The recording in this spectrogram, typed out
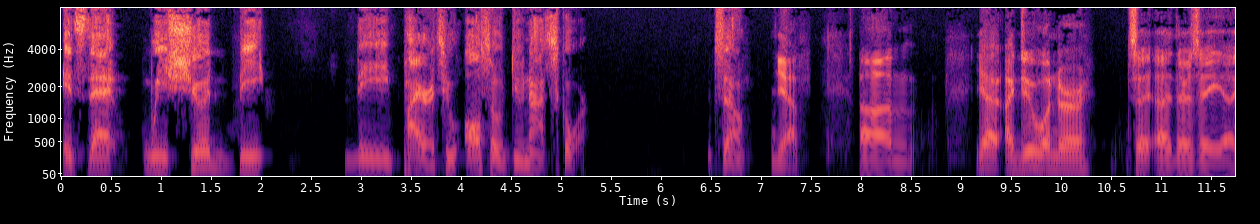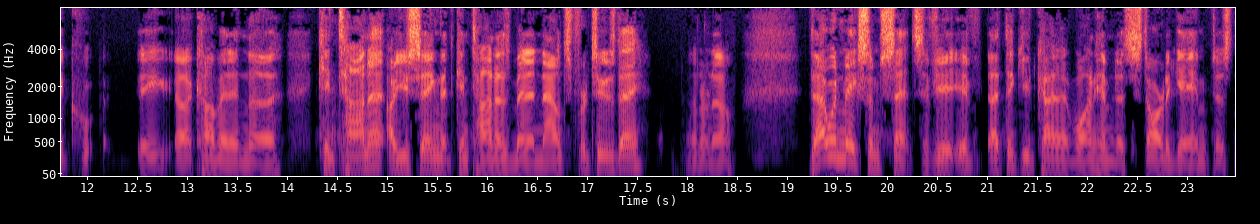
it's that we should beat the Pirates who also do not score. So Yeah. Um, yeah, I do wonder. So uh, there's a uh, qu- a uh, comment in the Quintana. Are you saying that Quintana has been announced for Tuesday? I don't know. That would make some sense if you if I think you'd kind of want him to start a game just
